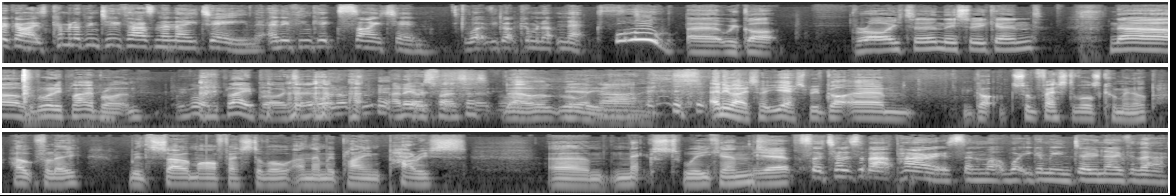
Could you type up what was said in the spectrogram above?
So, guys, coming up in 2018, anything exciting? What have you got coming up next? Woo! Uh, we got Brighton this weekend. No, We've already played Brighton. we've already played Brighton, and it was fantastic. No, we'll, we'll Yeah. leave Nah. that. Anyway, so yes, we've got um, we've got some festivals coming up. Hopefully, with Somar Festival, and then we're playing Paris um, next weekend. Yep. So, tell us about Paris and what, what you're going to be doing over there.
